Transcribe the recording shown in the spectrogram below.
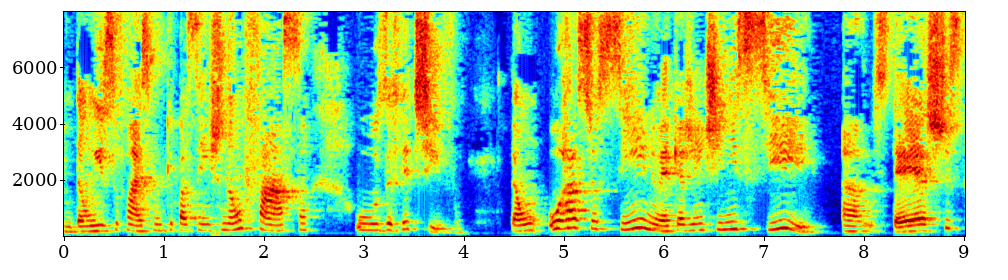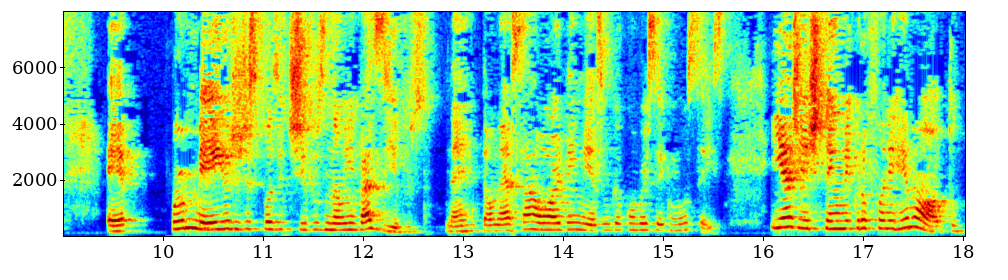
Então, isso faz com que o paciente não faça o uso efetivo. Então, o raciocínio é que a gente inicie ah, os testes é, por meio de dispositivos não invasivos, né? Então, nessa ordem mesmo que eu conversei com vocês. E a gente tem um microfone remoto,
